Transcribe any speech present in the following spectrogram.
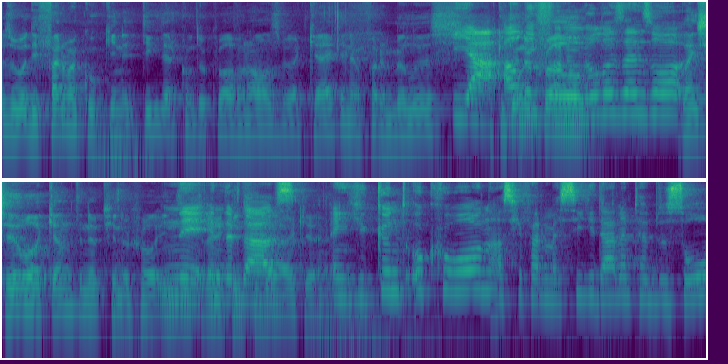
Zo die farmacokinetiek, daar komt ook wel van alles bij kijken en formules. Ja al ook die formules en zo. Langs heel veel kanten heb je nog wel inzicht Nee, kunt inderdaad. gebruiken. En je kunt ook gewoon, als je farmacie gedaan hebt, heb je zo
